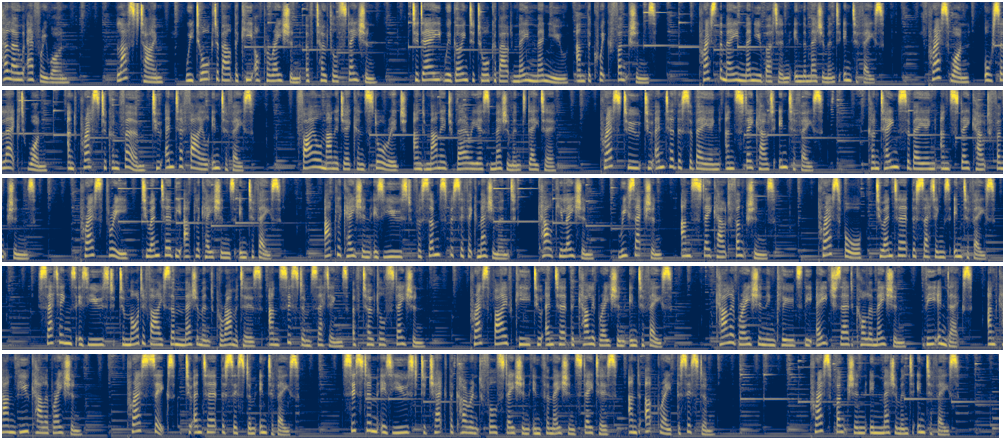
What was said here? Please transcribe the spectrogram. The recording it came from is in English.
Hello everyone. Last time, we talked about the key operation of total station. Today we're going to talk about main menu and the quick functions. Press the main menu button in the measurement interface. Press 1 or select 1 and press to confirm to enter file interface. File Manager can storage and manage various measurement data. Press 2 to enter the surveying and stakeout interface. Contains surveying and stakeout functions. Press 3 to enter the applications interface. Application is used for some specific measurement, calculation, resection, and stakeout functions. Press 4 to enter the settings interface. Settings is used to modify some measurement parameters and system settings of total station. Press 5 key to enter the calibration interface. Calibration includes the HZ collimation, v-index, and can view calibration. Press 6 to enter the system interface. System is used to check the current full station information status and upgrade the system. Press function in measurement interface.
